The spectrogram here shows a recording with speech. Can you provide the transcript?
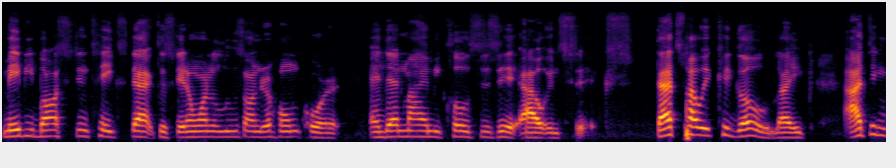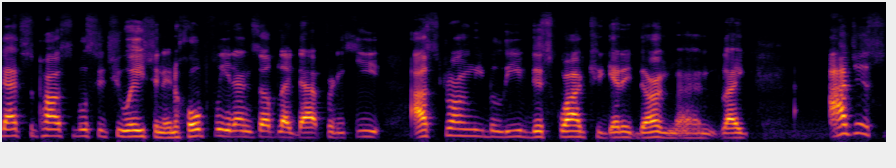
maybe Boston takes that because they don't want to lose on their home court. And then Miami closes it out in six that's how it could go. Like I think that's a possible situation, and hopefully it ends up like that for the Heat. I strongly believe this squad could get it done, man. Like I just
